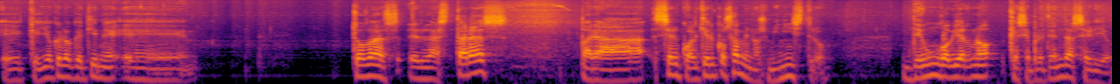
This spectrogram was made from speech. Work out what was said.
eh, que yo creo que tiene eh, todas las taras para ser cualquier cosa menos ministro de un gobierno que se pretenda serio.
